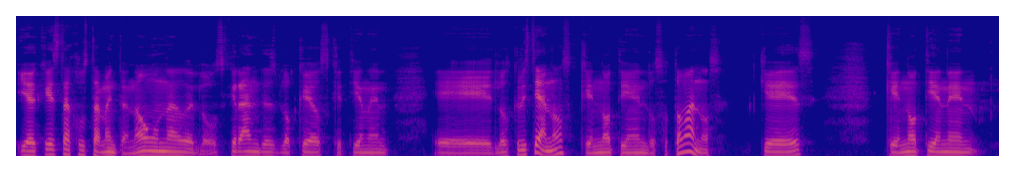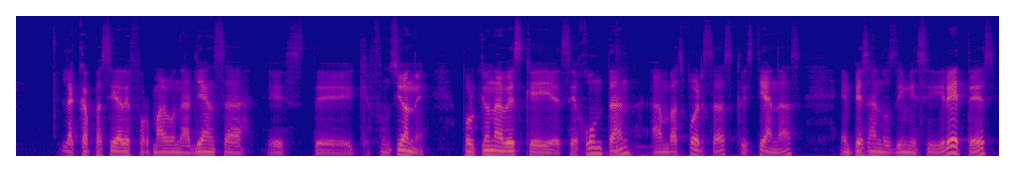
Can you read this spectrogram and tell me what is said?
Y aquí está justamente, ¿no? Uno de los grandes bloqueos que tienen eh, los cristianos que no tienen los otomanos, que es que no tienen la capacidad de formar una alianza este, que funcione. Porque una vez que se juntan ambas fuerzas cristianas, empiezan los dimes y diretes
